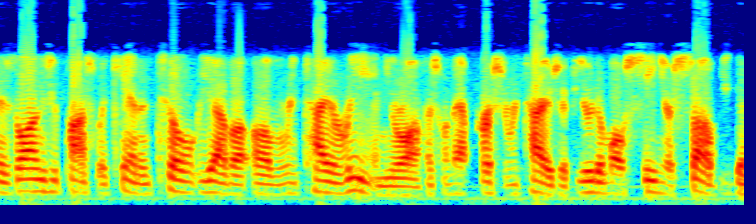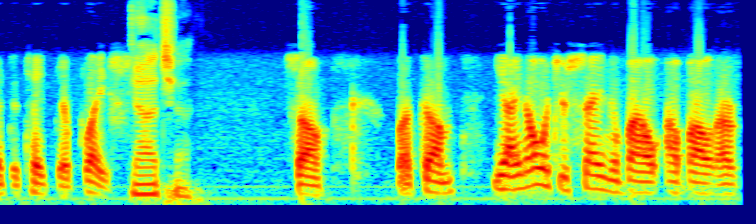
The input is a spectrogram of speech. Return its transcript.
as long as you possibly can until you have a, a retiree in your office. When that person retires, if you're the most senior sub, you get to take their place. Gotcha. So, but um, yeah, I know what you're saying about about our,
